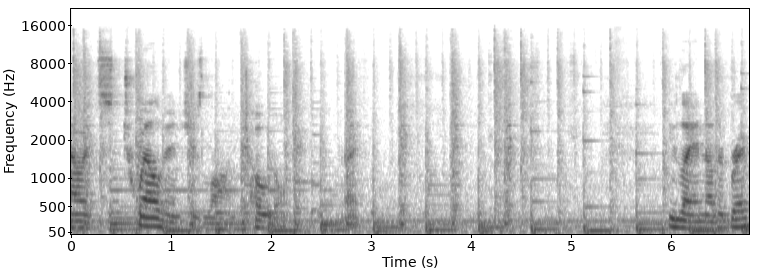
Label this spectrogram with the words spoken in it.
now it's 12 inches long total, right? You lay another brick,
